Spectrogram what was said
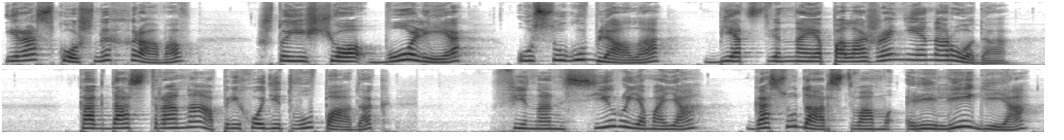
и роскошных храмов, что еще более усугубляло бедственное положение народа. Когда страна приходит в упадок, финансируемая государством религия –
